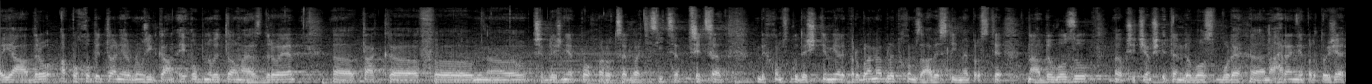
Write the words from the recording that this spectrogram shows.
jádro a pochopitelně rovnou říkám i obnovitelné zdroje, eh, tak eh, v, přibližně po roce 2030 bychom skutečně měli problémy a byli bychom závislými prostě na dovozu, přičemž i ten dovoz bude na hraně, protože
